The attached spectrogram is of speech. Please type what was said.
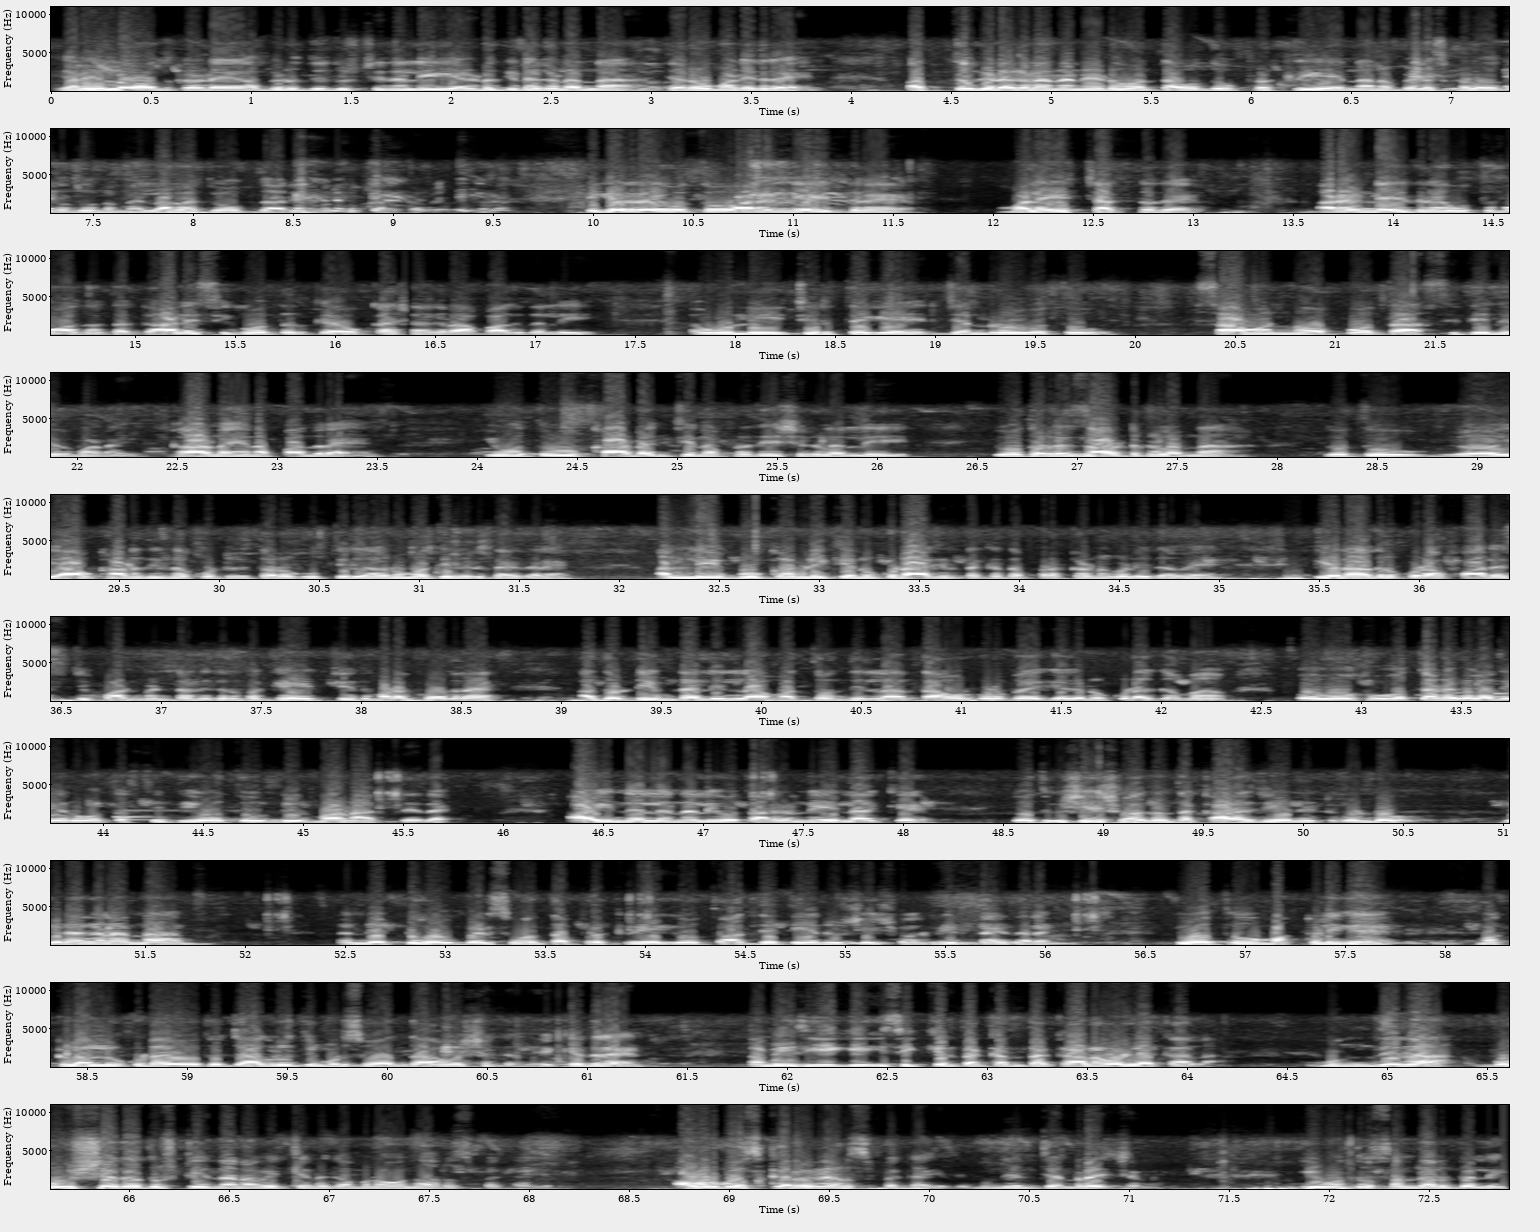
ಈಗ ಎಲ್ಲೋ ಒಂದು ಕಡೆ ಅಭಿವೃದ್ಧಿ ದೃಷ್ಟಿನಲ್ಲಿ ಎರಡು ಗಿಡಗಳನ್ನು ತೆರವು ಮಾಡಿದರೆ ಹತ್ತು ಗಿಡಗಳನ್ನು ನೆಡುವಂಥ ಒಂದು ಪ್ರಕ್ರಿಯೆಯನ್ನು ನಾವು ಬೆಳೆಸ್ಕೊಳ್ಳುವಂಥದ್ದು ನಮ್ಮೆಲ್ಲರ ಜವಾಬ್ದಾರಿ ಮತ್ತು ಕರ್ತವ್ಯ. ಏಕೆಂದರೆ ಇವತ್ತು ಅರಣ್ಯ ಇದ್ದರೆ ಮಳೆ ಹೆಚ್ಚಾಗ್ತದೆ. ಅರಣ್ಯ ಇದ್ರೆ ಉತ್ತಮವಾದಂಥ ಗಾಳಿ ಸಿಗುವಂಥದಕ್ಕೆ ಅವಕಾಶ ಆ ಭಾಗದಲ್ಲಿ ಹುಲಿ ಚಿರತೆಗೆ ಜನರು ಇವತ್ತು ಸಾವನ್ನು ಅಪ್ಪುವಂಥ ಸ್ಥಿತಿ ನಿರ್ಮಾಣ ಆಗಿದೆ. ಕಾರಣ ಏನಪ್ಪಾ ಅಂದರೆ ಇವತ್ತು ಕಾಡಂಚಿನ ಪ್ರದೇಶಗಳಲ್ಲಿ ಇವತ್ತು ರೆಸಾರ್ಟ್ಗಳನ್ನು ಇವತ್ತು ಯಾವ ಕಾರಣದಿಂದ ಕೊಟ್ಟಿರ್ತಾರೋ ಗೊತ್ತಿಲ್ಲ, ಅನುಮತಿ ನೀಡ್ತಾ ಇದ್ದಾರೆ. ಅಲ್ಲಿ ಭೂ ಕಬಳಿಕೆನೂ ಕೂಡ ಆಗಿರ್ತಕ್ಕಂಥ ಪ್ರಕರಣಗಳಿದ್ದಾವೆ ಏನಾದರೂ ಕೂಡ ಫಾರೆಸ್ಟ್ ಡಿಪಾರ್ಟ್ಮೆಂಟ್ ಅವ್ರು ಇದ್ರ ಬಗ್ಗೆ ಹೆಚ್ಚು ಇದು ಮಾಡಕ್ಕೆ ಹೋದ್ರೆ ಅದು ಡೀಮ್ಡ್ ಅಲ್ಲಿ ಇಲ್ಲ, ಮತ್ತೊಂದಿಲ್ಲ ಅಂತ ಅವ್ರಗಳ ಬಗ್ಗೆನೂ ಕೂಡ ಗಮ ಒತ್ತಡಗಳನ್ನು ಇರುವಂಥ ಸ್ಥಿತಿ ಇವತ್ತು ನಿರ್ಮಾಣ ಆಗ್ತಾ ಇದೆ. ಆ ಹಿನ್ನೆಲೆಯಲ್ಲಿ ಇವತ್ತು ಅರಣ್ಯ ಇಲಾಖೆ ಇವತ್ತು ವಿಶೇಷವಾದಂಥ ಕಾಳಜಿಯನ್ನು ಇಟ್ಟುಕೊಂಡು ಗಿಡಗಳನ್ನ ನೆಟ್ಟು ಬೆಳೆಸುವಂತ ಪ್ರಕ್ರಿಯೆಗೆ ಇವತ್ತು ಆದ್ಯತೆಯನ್ನು ವಿಶೇಷವಾಗಿ ನೀಡ್ತಾ ಇದ್ದಾರೆ. ಇವತ್ತು ಮಕ್ಕಳಿಗೆ, ಮಕ್ಕಳಲ್ಲೂ ಕೂಡ ಇವತ್ತು ಜಾಗೃತಿ ಮೂಡಿಸುವಂತ ಅವಶ್ಯಕತೆ. ಏಕೆಂದರೆ ನಮಗೆ ಈಗ ಸಿಕ್ಕಿರ್ತಕ್ಕಂಥ ಕಾಲ ಒಳ್ಳೆ ಕಾಲ. ಮುಂದಿನ ಭವಿಷ್ಯದ ದೃಷ್ಟಿಯಿಂದ ನಾವು ಹೆಚ್ಚಿನ ಗಮನವನ್ನು ಹರಿಸ್ಬೇಕಾಗಿದೆ. ಅವ್ರಿಗೋಸ್ಕರನೇ ಹರಿಸ್ಬೇಕಾಗಿದೆ, ಮುಂದಿನ ಜನರೇಷನ್ ಈ ಒಂದು ಸಂದರ್ಭದಲ್ಲಿ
